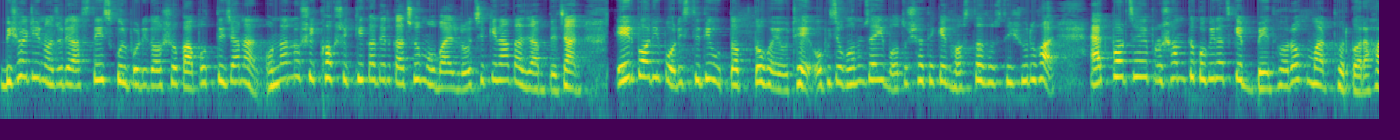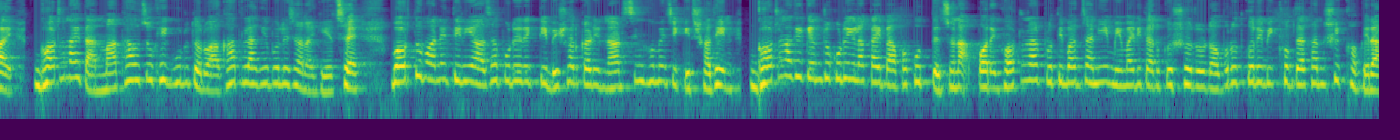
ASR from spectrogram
বিষয়টি নজরে আসতেই স্কুল পরিদর্শক আপত্তি জানান, অন্যান্য শিক্ষক শিক্ষিকাদের কাছেও মোবাইল রয়েছে কিনা তা জানতে চান। এরপরই পরিস্থিতি উত্তপ্ত হয়ে ওঠে। অভিযোগ অনুযায়ী বতসা থেকে ধস্তাধস্তি শুরু হয়। এক পর্যায়ে প্রশান্ত কবিরাজকে বেধরক মারধর করা হয়। ঘটনায় তার মাথা ও চোখে গুরুতর আঘাত লাগে বলে জানা গিয়েছে। বর্তমানে তিনি আজাপুরের একটি বেসরকারি নার্সিংহোমে চিকিৎসাধীন। ঘটনাকে কেন্দ্র করে এলাকায় ব্যাপক উত্তেজনা। পরে ঘটনার প্রতিবাদ জানিয়ে মেমারি তারকেশ্বর রোড অবরোধ করে বিক্ষোভ দেখান শিক্ষকেরা।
